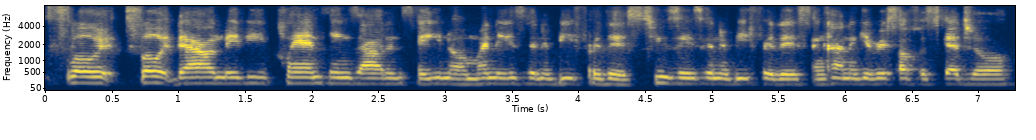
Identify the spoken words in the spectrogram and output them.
slow it slow it down maybe plan things out and say you know monday is going to be for this tuesday is going to be for this and kind of give yourself a schedule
